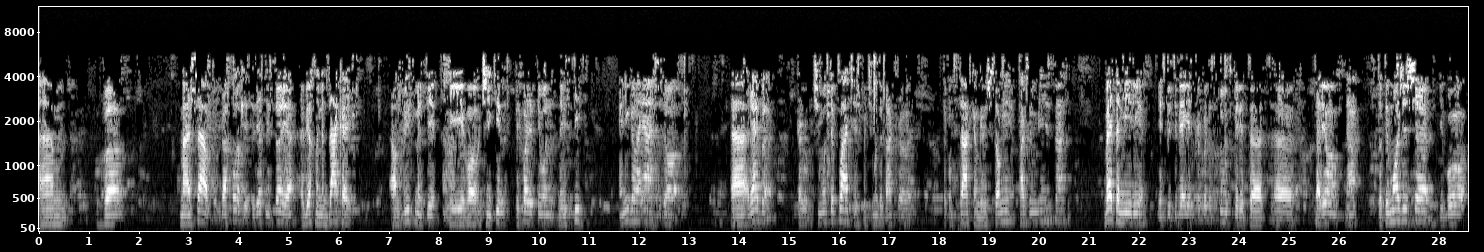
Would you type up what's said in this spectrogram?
um, в Маршав Брахот есть известная история Рабьехна Мензака, он при смерти, и его ученики приходят к нему навестить, они говорят, что э, Рэбе, как бы, почему ты плачешь, почему ты так э, в таком страхе? Он говорит, что мне, как же мне не страхи? В этом мире, если у тебя есть какой-то суд перед э, э, царем, да, то ты можешь э, его,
